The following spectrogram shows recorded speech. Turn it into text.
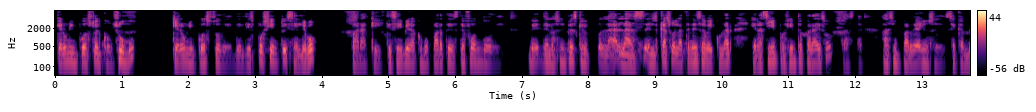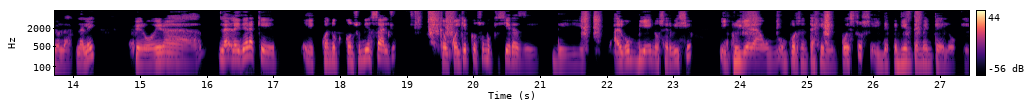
que, era un impuesto al consumo, que era un impuesto del 10% y se elevó para que, que sirviera como parte de este fondo de, de, las empresas que la, las, el caso de la tenencia vehicular era 100% para eso, hasta hace un par de años se, se cambió la, la, ley, pero era, la, la idea era que eh, cuando consumías algo, cualquier consumo que hicieras de, de algún bien o servicio incluyera un, porcentaje de impuestos independientemente de lo que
